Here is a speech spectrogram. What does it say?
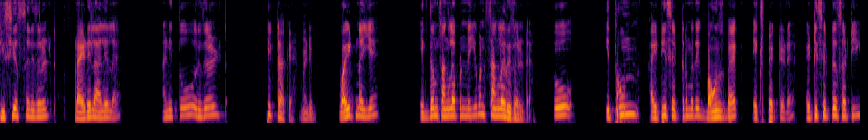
टी सी एसचा रिझल्ट फ्रायडेला आलेला आहे आणि तो रिझल्ट ठीकठाक आहे. म्हणजे वाईट नाही आहे एकदम चांगला पण नाही आहे पण चांगला रिझल्ट आहे. तो इथून आय टी सेक्टरमध्ये एक बाउन्स बॅक एक्सपेक्टेड आहे. आय टी सेक्टरसाठी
